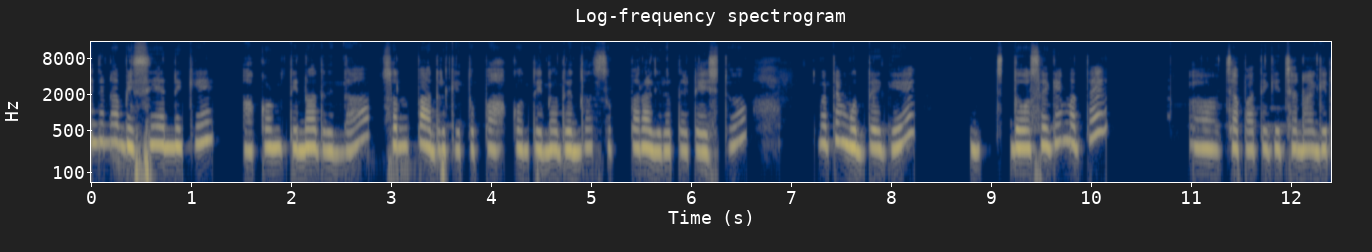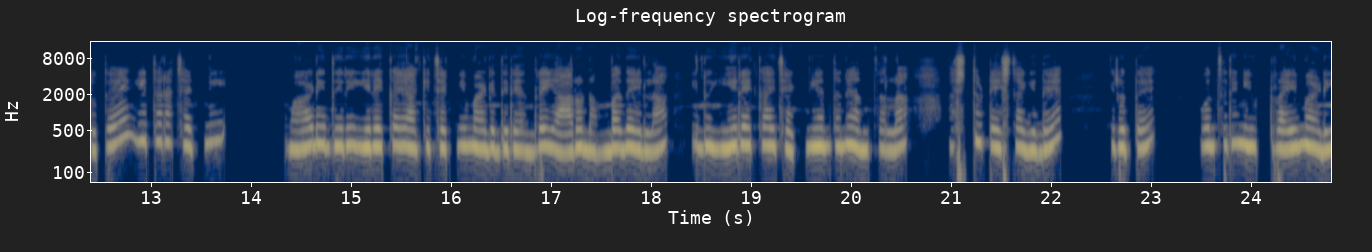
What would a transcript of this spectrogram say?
ಇದನ್ನು ಬಿಸಿ ಅನ್ನಕ್ಕೆ ಹಾಕ್ಕೊಂಡು ತಿನ್ನೋದ್ರಿಂದ, ಸ್ವಲ್ಪ ಅದಕ್ಕೆ ತುಪ್ಪ ಹಾಕ್ಕೊಂಡು ತಿನ್ನೋದ್ರಿಂದ ಸೂಪರಾಗಿರುತ್ತೆ ಟೇಸ್ಟು ಮತ್ತು ಮುದ್ದೆಗೆ ದೋಸೆಗೆ ಮತ್ತು ಚಪಾತಿಗೆ ಚೆನ್ನಾಗಿರುತ್ತೆ. ಈ ಥರ ಚಟ್ನಿ ಮಾಡಿದ್ದೀರಿ, ಹೀರೆಕಾಯಿ ಹಾಕಿ ಚಟ್ನಿ ಮಾಡಿದ್ದೀರಿ ಅಂದರೆ ಯಾರೂ ನಂಬೋದೇ ಇಲ್ಲ. ಇದು ಹೀರೆಕಾಯಿ ಚಟ್ನಿ ಅಂತಲೇ ಅನಿಸಲ್ಲ. ಅಷ್ಟು ಟೇಸ್ಟಾಗಿದೆ ಇರುತ್ತೆ. ಒಂದ್ಸರಿ ನೀವು ಟ್ರೈ ಮಾಡಿ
